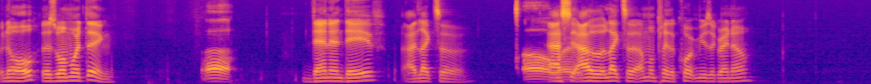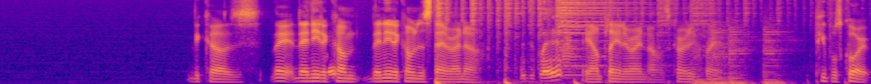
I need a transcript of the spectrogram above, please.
No, there's one more thing. Uh, Dan and Dave, I'd like to oh, ask word. I would like to I'm going to play the court music right now. Because they they need to come they need to come to the stand right now. did you play it? Yeah, I'm playing it right now. It's currently playing. People's Court.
